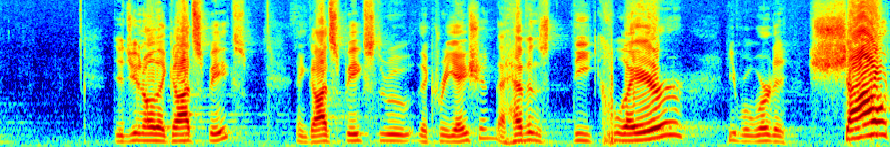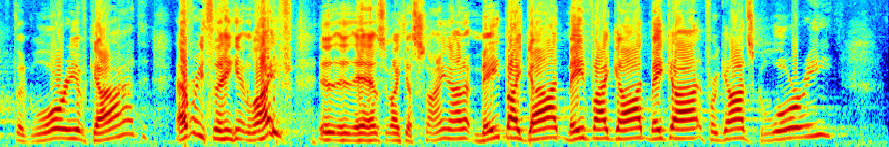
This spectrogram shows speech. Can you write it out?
Did you know that God speaks? And God speaks through the creation. The heavens declare, Hebrew word is shout the glory of God. Everything in life it has like a sign on it made by God, made by God, made God for God's glory.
